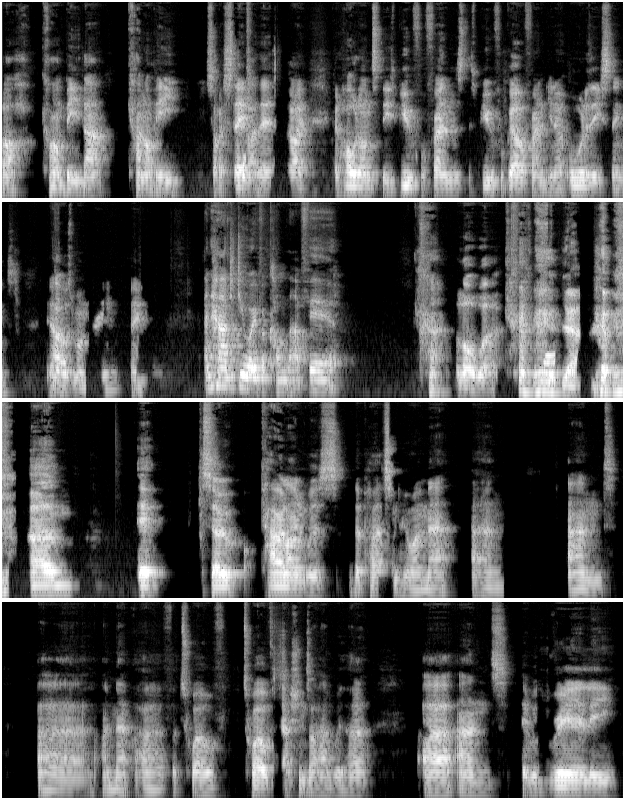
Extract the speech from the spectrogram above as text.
oh, can't be that, cannot eat. So I stayed like this. So I could hold on to these beautiful friends, this beautiful girlfriend, you know, all of these things. Yeah, that was my main thing. And how did you overcome that fear? a lot of work. yeah. um, it. So Caroline was the person who I met, um, and uh, I met her for 12, 12 sessions I had with her, uh, and it was really.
